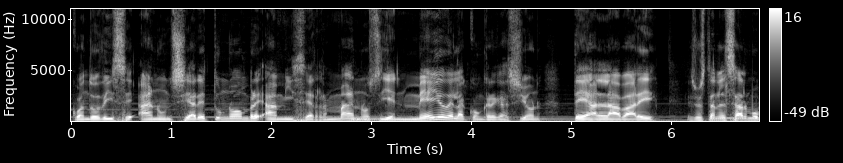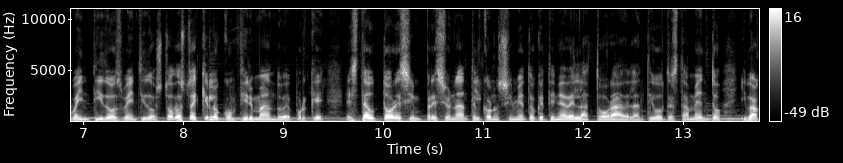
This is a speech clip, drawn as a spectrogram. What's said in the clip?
cuando dice, anunciaré tu nombre a mis hermanos y en medio de la congregación te alabaré. Eso está en el Salmo 22, 22. Todo esto hay que irlo confirmando, ¿eh? porque este autor es impresionante el conocimiento que tenía de la Torah, del Antiguo Testamento, y va,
